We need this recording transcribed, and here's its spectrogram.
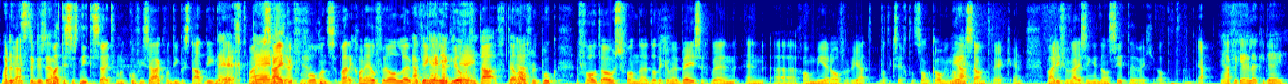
Maar dat ja. is er dus ook. Maar het is dus niet de site van een koffiezaak, want die bestaat niet Nee. echt. Maar Nee, de site die ja. vervolgens, waar ik gewoon heel veel leuke Ja, dingen die ik wilde vertellen over het boek. Foto's van eh, dat ik ermee bezig ben. En eh, gewoon meer over, ja, wat ik zeg, tot standkoming, maar die soundtrack. En waar die verwijzingen dan zitten, weet je wel. Dat, eh, ja. Ja, vind ik een heel leuk idee.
